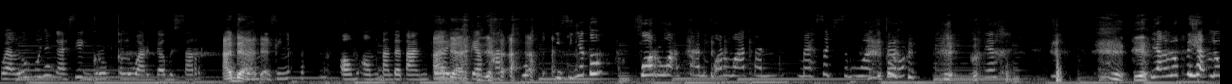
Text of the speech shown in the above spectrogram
Well, lu punya nggak sih grup keluarga besar Ada yang ada. isinya om-om tante-tante Ada, yang tiap ada. hari isinya tuh forwardan forwardan message semua gitu loh. Yang, Iya. yang lu yang lu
